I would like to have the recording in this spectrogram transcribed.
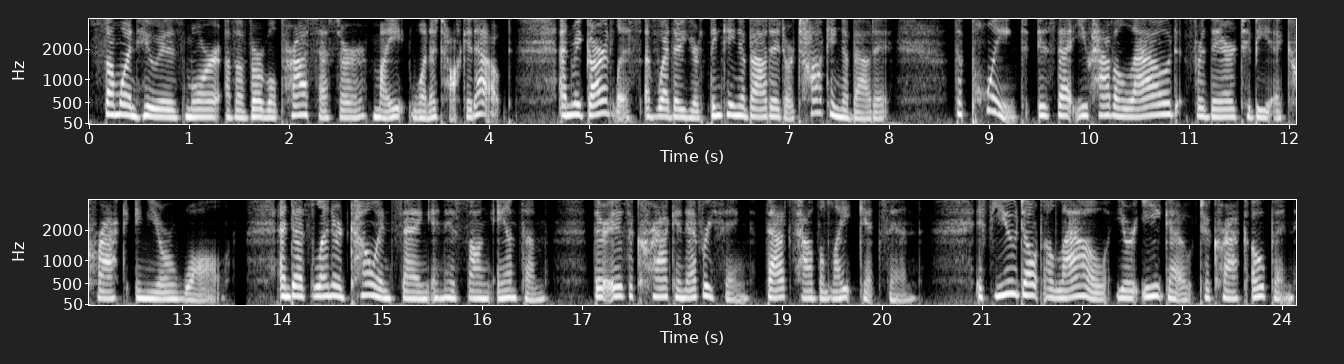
Someone who is more of a verbal processor might want to talk it out. And regardless of whether you're thinking about it or talking about it, the point is that you have allowed for there to be a crack in your wall. And as Leonard Cohen sang in his song Anthem, there is a crack in everything. That's how the light gets in. If you don't allow your ego to crack open,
